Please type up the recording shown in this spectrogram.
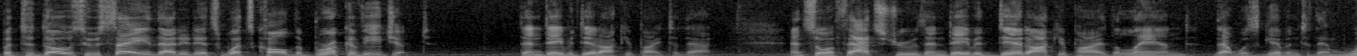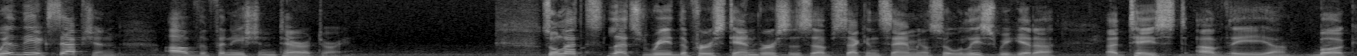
But to those who say that it is what's called the brook of Egypt, then David did occupy to that. And so, if that's true, then David did occupy the land that was given to them, with the exception of the Phoenician territory. So let's, let's read the first 10 verses of 2 Samuel, so at least we get a, a taste of the uh, book.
